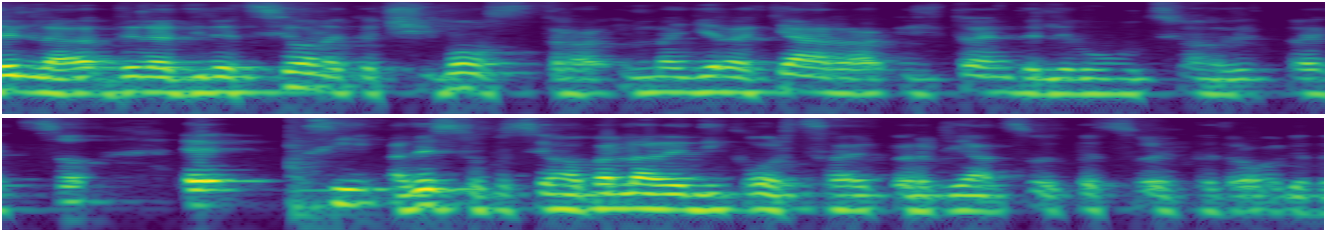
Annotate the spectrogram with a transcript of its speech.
della, della, direzione che ci mostra in maniera chiara il trend dell'evoluzione del prezzo e sì, adesso possiamo parlare di corsa per il rialzo del prezzo del petrolio.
